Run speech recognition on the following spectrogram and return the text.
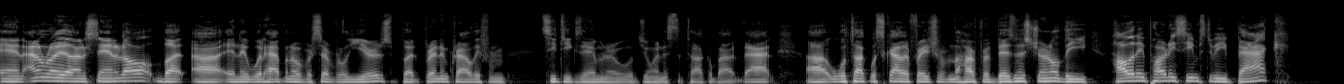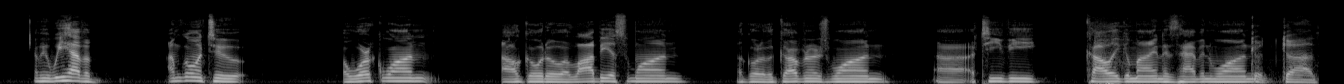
And I don't really understand it all, but uh, and it would happen over several years. But Brendan Crowley from CT Examiner will join us to talk about that. Uh, we'll talk with Skylar Fraser from the Hartford Business Journal. The holiday party seems to be back. I mean, we have a. I'm going to a work one. I'll go to a lobbyist one. I'll go to the governor's one. Uh, a TV colleague of mine is having one, Good God.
